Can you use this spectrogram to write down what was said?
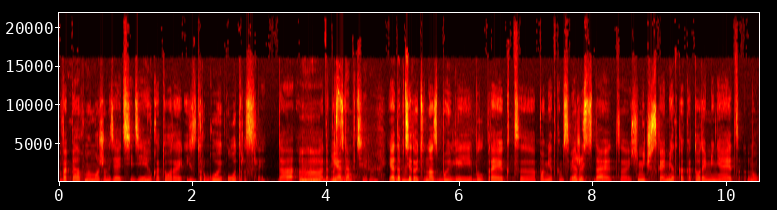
во-первых, мы можем взять идею, которая из другой отрасли, да, угу. допустим, и адаптировать. И адаптировать. Угу. У нас были, был проект э, по меткам свежести, да, это химическая метка, которая меняет, ну,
